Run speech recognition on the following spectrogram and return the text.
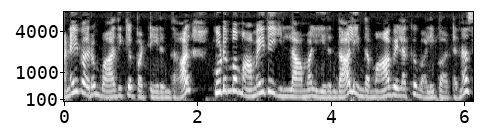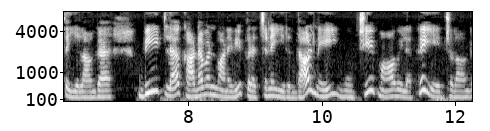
அனைவரும் பாதிக்கப்பட்டிருந்தால் குடும்பம் அமைதி இல்லாமல் இருந்தால் இந்த மாவிளக்கு வழிபாட்டனை செய்யலாங்க. வீட்டில் கணவன் மனைவி பிரச்சனை இருந்தால் நெய் ஊற்றி மாவிளக்கு ஏற்றலாங்க.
